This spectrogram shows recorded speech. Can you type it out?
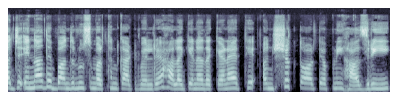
ਅੱਜ ਇਹਨਾਂ ਦੇ ਬੰਦ ਨੂੰ ਸਮਰਥਨ ਘੱਟ ਮਿਲ ਰਿਹਾ, ਹਾਲਾਂਕਿ ਇਹਨਾਂ ਦਾ ਕਹਿਣਾ ਇੱਥੇ ਅੰਸ਼ਕ ਤੌਰ ਤੇ ਆਪਣੀ ਹਾਜ਼ਰੀ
